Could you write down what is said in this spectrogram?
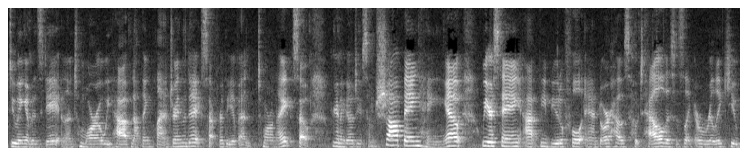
doing a busy date and then tomorrow we have nothing planned during the day except for the event tomorrow night. So we're gonna go do some shopping hanging out. We are staying at the beautiful Anndore house hotel. This is like a really cute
